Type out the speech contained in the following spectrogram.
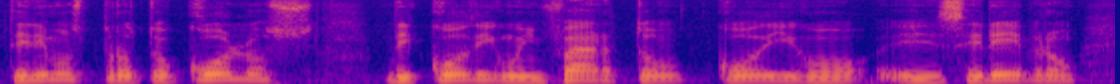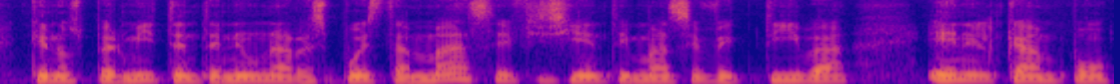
tenemos protocolos de código infarto, código eh, cerebro, que nos permiten tener una respuesta más eficiente y más efectiva en el campo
